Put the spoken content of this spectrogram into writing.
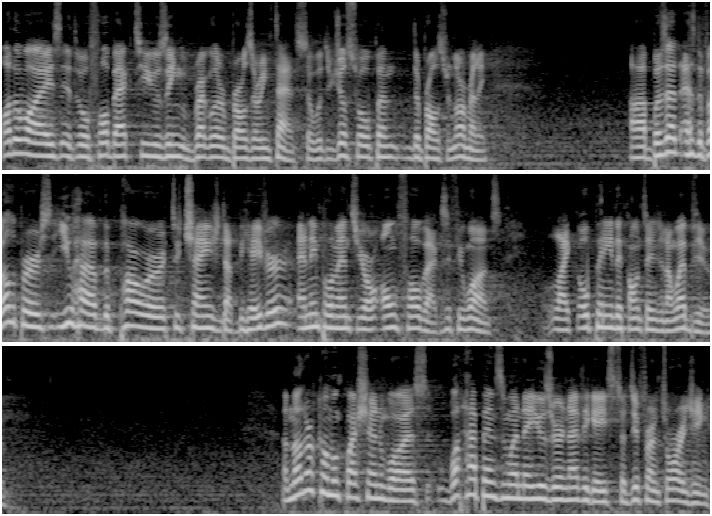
Otherwise, it will fall back to using regular browser intent, so it will just open the browser normally. Uh, but that, as developers, you have the power to change that behavior and implement your own fallbacks if you want, like opening the content in a web view. Another common question was, what happens when a user navigates to a different origin,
